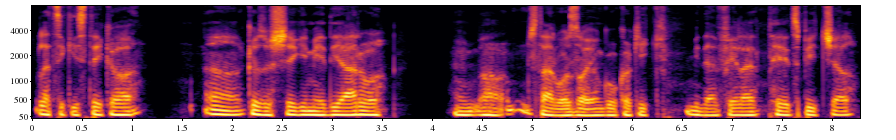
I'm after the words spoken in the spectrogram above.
lecikizték a, a közösségi médiáról a Star Wars zajongók, akik mindenféle hate speech-el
